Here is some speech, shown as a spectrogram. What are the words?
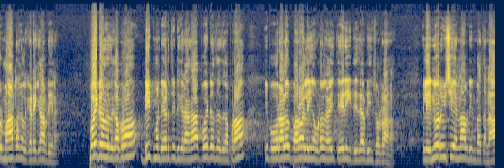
ஒரு மாற்றங்கள் கிடைக்கும் அப்படின்னு. போயிட்டு வந்ததுக்கப்புறம் ட்ரீட்மெண்ட் எடுத்துகிட்டு இருக்கிறாங்க. போயிட்டு வந்ததுக்கப்புறம் இப்போ ஓரளவு பரவாயில்லைங்க உடல்நிலை தேறிக்கிட்டுது அப்படின்னு சொல்கிறாங்க இல்லை இன்னொரு விஷயம் என்ன அப்படின்னு பார்த்தோன்னா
